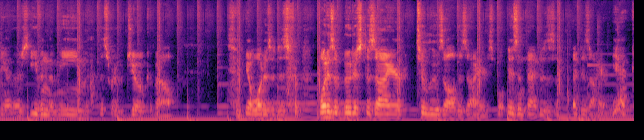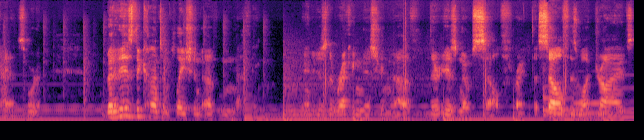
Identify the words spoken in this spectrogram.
you know, there's even the meme, the sort of joke about you know, what is a what is a Buddhist desire to lose all desires? Well, isn't that a desire? Yeah, kind of, sort of. But it is the contemplation of nothing, and it is the recognition of there is no self. Right, the self is what drives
